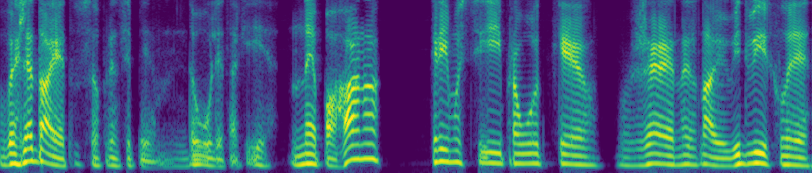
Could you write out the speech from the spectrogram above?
Виглядає тут все, в принципі, доволі так і непогано, крім ось цієї проводки. Вже не знаю, відвікли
